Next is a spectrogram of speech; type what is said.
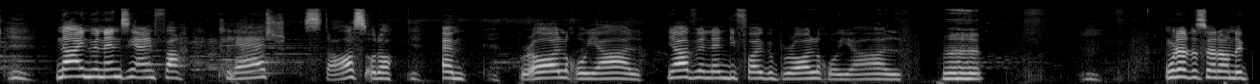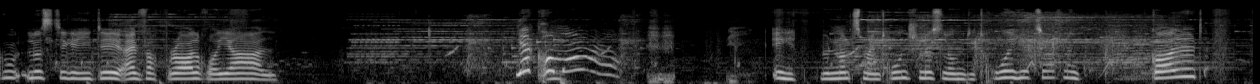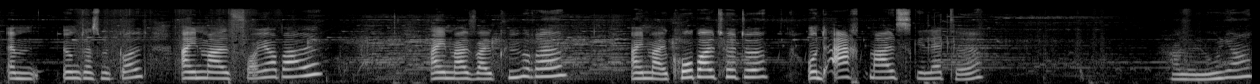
Nein, wir nennen sie einfach Clash Stars oder ähm, Brawl Royale. Ja, wir nennen die Folge Brawl Royale. oder das wäre doch eine gut, lustige Idee. Einfach Brawl Royale. Ja, komm mal. Ich benutze meinen Thronschlüssel, um die Truhe hier zu öffnen. Gold, ähm, irgendwas mit Gold. Einmal Feuerball, einmal Valkyrie, einmal Kobalthütte und achtmal Skelette. Halleluja.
